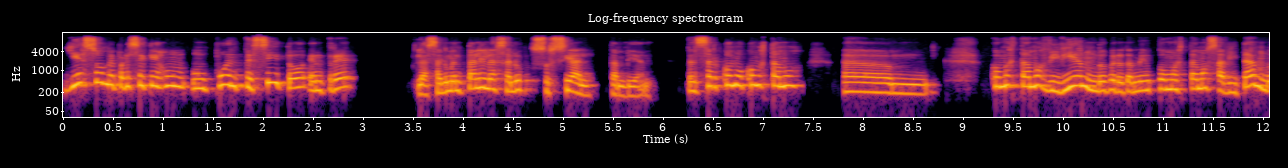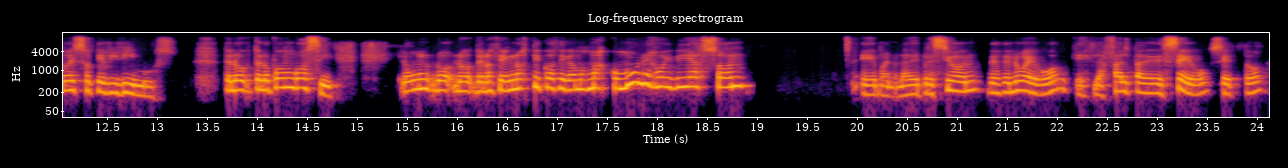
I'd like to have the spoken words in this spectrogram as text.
Y eso me parece que es un, puentecito entre la salud mental y la salud social también. Pensar cómo, cómo estamos... cómo estamos viviendo, pero también cómo estamos habitando eso que vivimos. Te lo, te lo pongo así de los diagnósticos, digamos, más comunes hoy día son, eh, bueno, la depresión, desde luego, que es la falta de deseo, ¿cierto? O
